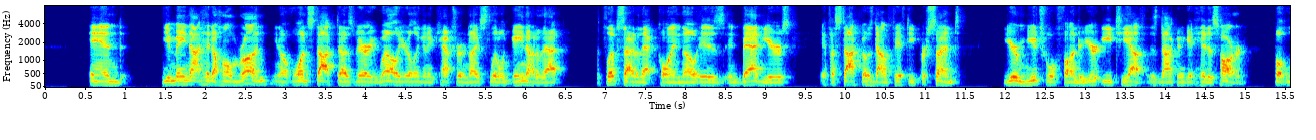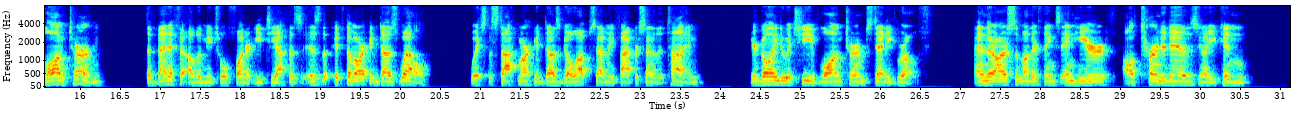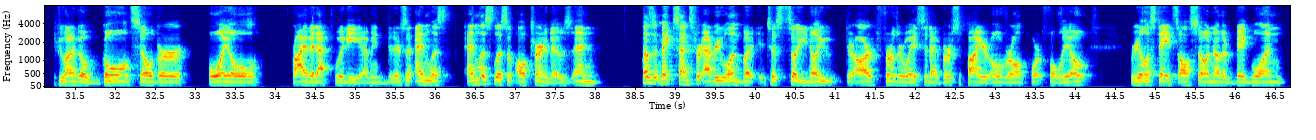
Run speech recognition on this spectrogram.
And you may not hit a home run. You know, if one stock does very well, you're only going to capture a nice little gain out of that. The flip side of that coin, though, is in bad years, if a stock goes down 50%, your mutual fund or your ETF is not going to get hit as hard. But long term, the benefit of a mutual fund or ETF is, is that if the market does well, which the stock market does go up 75% of the time, you're going to achieve long term steady growth. And there are some other things in here, alternatives. You know, you can if you want to go gold, silver, oil, private equity, I mean, there's an endless endless list of alternatives and doesn't make sense for everyone, but just so you know, you there are further ways to diversify your overall portfolio. Real estate's also another big one.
